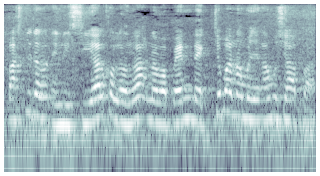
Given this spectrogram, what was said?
Pasti dengan inisial kalau enggak nama pendek. Coba namanya kamu siapa?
